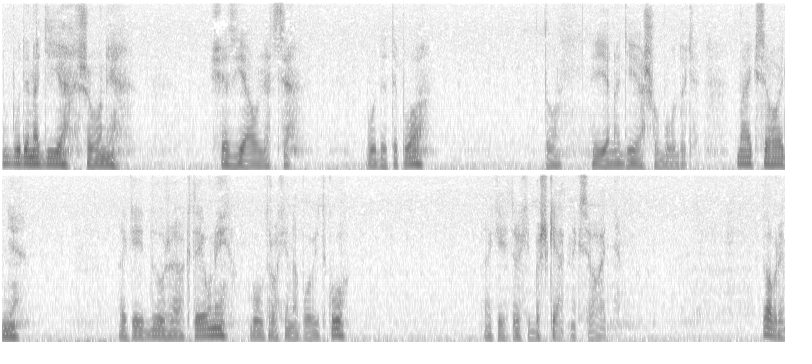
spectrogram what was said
Буде надія, що вони ще з'являться. Буде тепло, то є надія, що будуть. Найк сьогодні такий дуже активний, був трохи на повідку. Такий трохи бешкетник сьогодні. Добре,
